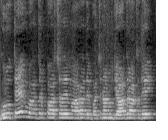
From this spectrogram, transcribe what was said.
ਗੁਰੂ ਤੇਗ ਬਹਾਦਰ ਪਾਤਸ਼ਾਹ ਦੇ ਮਹਾਰਾਜ ਦੇ ਬਚਨਾਂ ਨੂੰ ਯਾਦ ਰੱਖਦੇ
